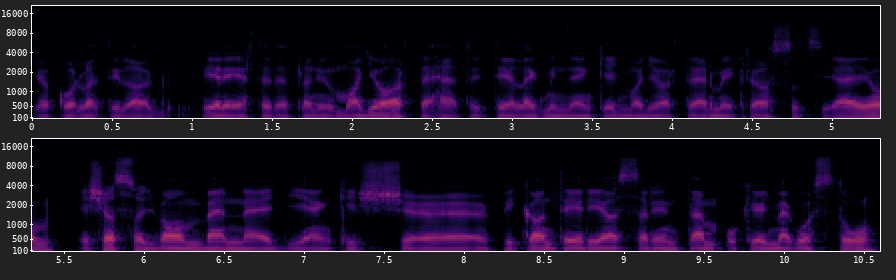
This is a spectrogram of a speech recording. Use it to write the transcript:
gyakorlatilag félreértetetlenül magyar, tehát hogy tényleg mindenki egy magyar termékre asszociáljon. És az, hogy van benne egy ilyen kis uh, pikantéria, szerintem oké, okay, hogy megosztó,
